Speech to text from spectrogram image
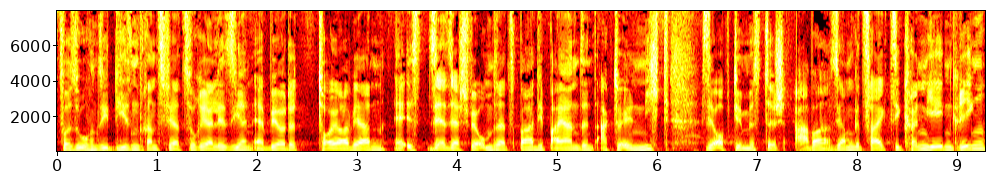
versuchen sie diesen Transfer zu realisieren. Er würde teuer werden. Er ist sehr, sehr schwer umsetzbar. Die Bayern sind aktuell nicht sehr optimistisch, aber sie haben gezeigt, sie können jeden kriegen,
